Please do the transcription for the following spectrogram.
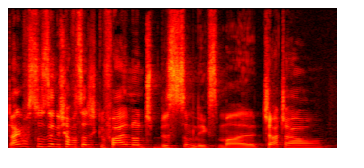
Danke fürs Zusehen, ich hoffe, es hat euch gefallen und bis zum nächsten Mal. Ciao, ciao.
